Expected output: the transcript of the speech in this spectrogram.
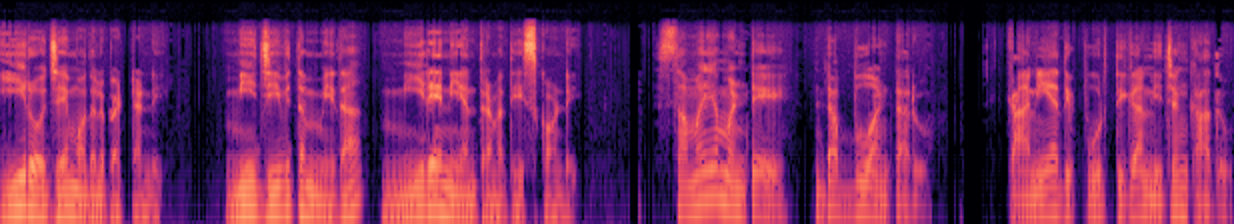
ఈరోజే మొదలుపెట్టండి మీ జీవితం మీద మీరే నియంత్రణ తీసుకోండి. సమయం అంటే డబ్బు అంటారు. కానీ అది పూర్తిగా నిజం కాదు.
